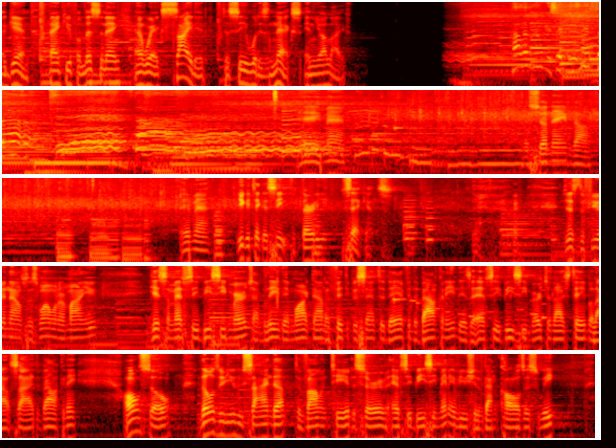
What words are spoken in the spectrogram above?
Again, thank you for listening, and we're excited to see what is next in your life. Hallelujah, say lift up. Amen. That's your name, God. Amen. You can take a seat for 30 seconds. Just a few announcements. One, I want to remind you get some FCBC merch. I believe they marked down to 50% today. In the balcony, there's a FCBC merchandise table outside the balcony. Also, those of you who signed up to volunteer to serve FCBC, many of you should have gotten calls this week,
